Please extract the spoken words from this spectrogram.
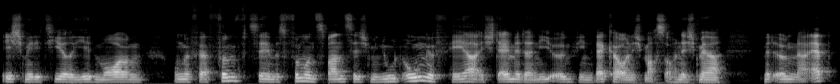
Ich meditiere jeden Morgen ungefähr 15 bis 25 Minuten ungefähr. Ich stelle mir da nie irgendwie einen Wecker und ich mache es auch nicht mehr mit irgendeiner App.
